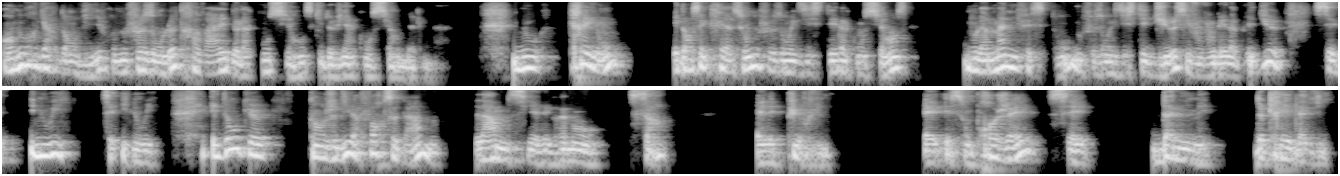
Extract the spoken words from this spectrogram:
en nous regardant vivre, nous faisons le travail de la conscience qui devient consciente d'elle-même. Nous créons, et dans cette création, nous faisons exister la conscience, nous la manifestons, nous faisons exister Dieu, si vous voulez l'appeler Dieu. C'est inouï, c'est inouï. Et donc, euh, quand je dis la force d'âme, l'âme, si elle est vraiment ça, elle est pure vie. Et, son projet, c'est d'animer, de créer de la vie,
